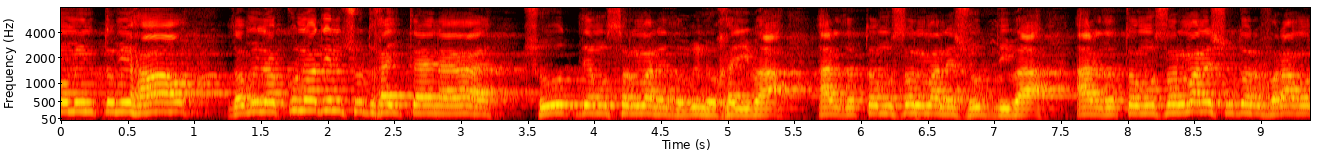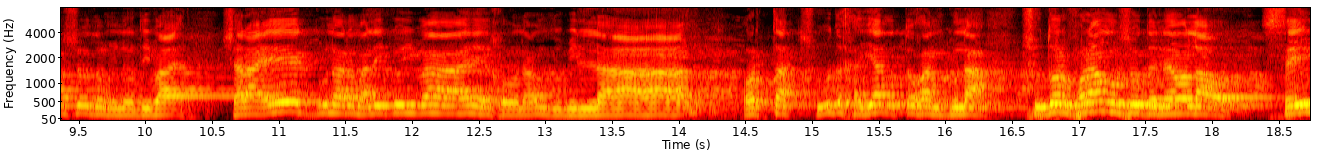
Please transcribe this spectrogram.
মুমিন তুমি হও জমিন কোনোদিন সুদ খাইতে না সুদ দে মুসলমানে জমিনও খাইবা, আর যত মুসলমানে সুদ দিবা, আর যত মুসলমানে সুদর পরামর্শ জমিনও দিবা, সারা এক গুনার মালিক হইবা এখন অর্থাৎ সুদ খাইয়া যতখান গুণা সুদর পরামর্শ দেনেওয়ালাও সেম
